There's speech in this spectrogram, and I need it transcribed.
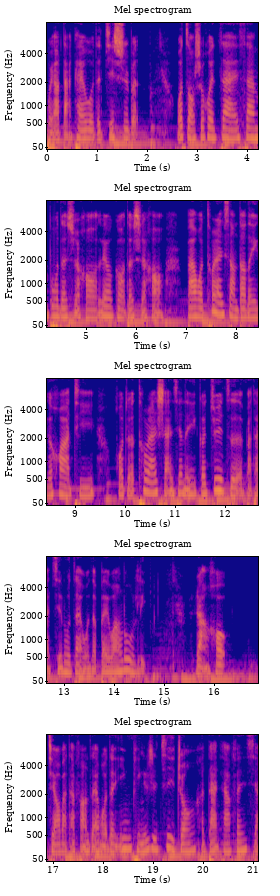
我要打开我的记事本，我总是会在散步的时候、遛狗的时候。把我突然想到的一个话题，或者突然闪现的一个句子，把它记录在我的备忘录里，然后就要把它放在我的音频日记中和大家分享。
